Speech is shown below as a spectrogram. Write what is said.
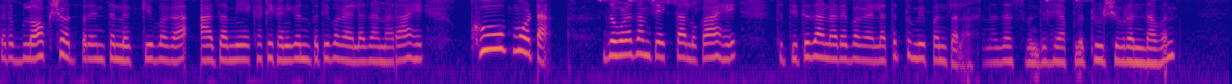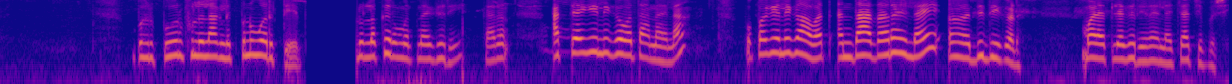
तर ब्लॉग शॉर्टपर्यंत नक्की बघा. आज आम्ही एका ठिकाणी गणपती बघायला जाणार आहे. खूप मोठा. जवळच आमच्या एक तालुका आहे. तर तिथं जाणार आहे बघायला. तर तुम्ही पण चला. जास्वंदी हे आपलं तुळशी वृंदावन. भरपूर फुलं लागलेत पण वरती आहेत. तुला करमत नाही घरी. कारण आत्या गेली गवत आणायला. पप्पा गेले गावात. आणि दादा राहिलाय दिदीकडं. मळ्यातल्या घरी राहिलाय चाचीपाशी.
